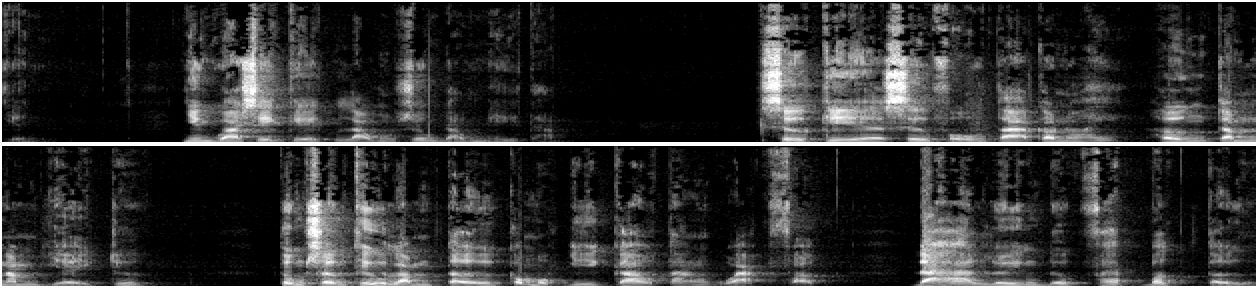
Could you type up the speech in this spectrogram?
chừng. Nhưng qua sĩ kiệt lòng rung động nghĩ thầm. Xưa kia sư phụ ta có nói hơn trăm năm về trước. Tung Sơn Thiếu Lâm tự có một vị cao tăng hoạt Phật đã luyện được phép bất tử.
